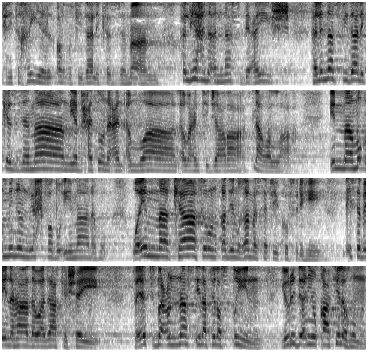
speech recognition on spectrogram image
يعني تخيل الأرض في ذلك الزمان. هل يهنأ الناس بعيش؟ هل الناس في ذلك الزمان يبحثون عن أموال أو عن تجارات؟ لا والله. إما مؤمن يحفظ إيمانه وإما كافر قد انغمس في كفره. ليس بين هذا وذاك شيء. فيتبع الناس إلى فلسطين يريد أن يقاتلهم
